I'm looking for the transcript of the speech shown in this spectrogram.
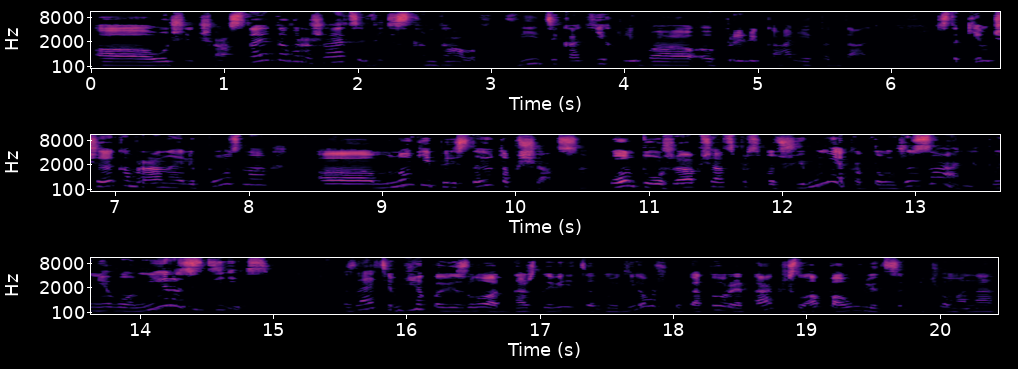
А, очень часто это выражается в виде скандалов, в виде каких-либо э, пререканий и так далее. С таким человеком рано или поздно а, многие перестают общаться. Он тоже общаться перестает, потому что ему некогда, он же занят, у него мир здесь. Знаете, мне повезло однажды видеть одну девушку, которая так шла по улице, причем она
